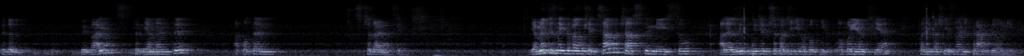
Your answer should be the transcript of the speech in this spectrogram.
wydobywając te diamenty, a potem sprzedając je. Diamenty znajdowały się cały czas w tym miejscu, ale ludzie przechodzili obok nich obojętnie, ponieważ nie znali prawdy o nich.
